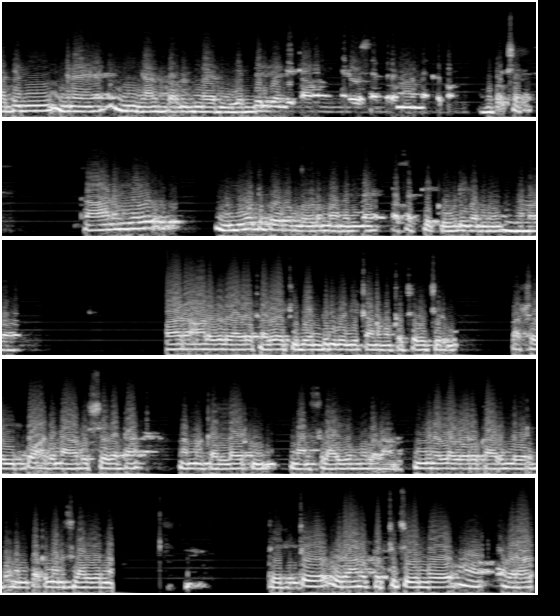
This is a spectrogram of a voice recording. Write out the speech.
ആദ്യം ഇങ്ങനെ ഞാൻ പറഞ്ഞിട്ടുണ്ടായിരുന്നു എന്തിനു വേണ്ടിയിട്ടാണ് ഇങ്ങനെ ഒരു എന്നൊക്കെ പറഞ്ഞത് പക്ഷെ കാലങ്ങൾ മുന്നോട്ട് പോകുന്നതോടും അതിന്റെ പ്രസക്തി കൂടി വന്നു എന്നുള്ളതാണ്. ഒരുപാട് ആളുകൾ അത് കളിയാക്കി എന്തിനു വേണ്ടിയിട്ടാണ് നമുക്ക് ചോദിച്ചിരുന്നു. പക്ഷെ ഇപ്പോൾ അതിന്റെ ആവശ്യകത നമുക്ക് എല്ലാവർക്കും മനസ്സിലായി എന്നുള്ളതാണ്. ഇങ്ങനെയുള്ള ഓരോ കാര്യങ്ങൾ വരുമ്പോൾ നമുക്കൊക്കെ മനസ്സിലായി തെറ്റ് ഒരാൾ തെറ്റ് ചെയ്യുമ്പോൾ ഒരാൾ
